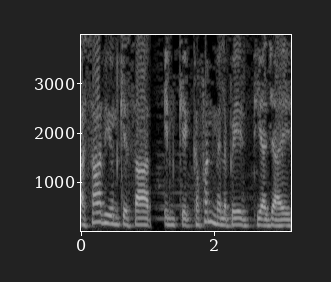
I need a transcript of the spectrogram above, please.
اصا بھی ان کے ساتھ ان کے کفن میں لپیٹ دیا جائے۔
